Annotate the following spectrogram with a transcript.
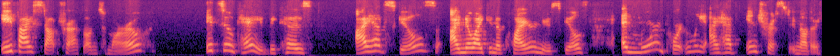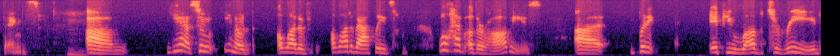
if I stop triathlon tomorrow, it's okay because I have skills. I know I can acquire new skills. And more importantly, I have interest in other things. Mm. Um, yeah. So, you know, a lot of, a lot of athletes will have other hobbies. Uh, but if you love to read,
